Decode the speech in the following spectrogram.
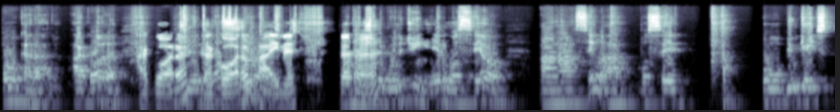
pô, caralho, agora... Agora, agora vai, né? Uhum. Tá distribuindo dinheiro, você, ó, a, sei lá, você, a, o Bill Gates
